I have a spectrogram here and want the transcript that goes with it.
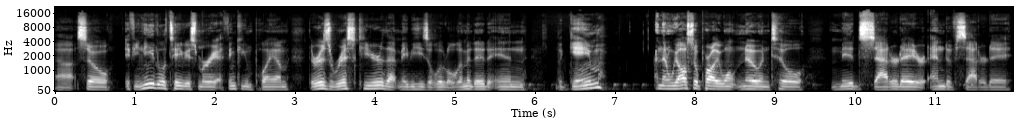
Uh, so if you need Latavius Murray, I think you can play him. There is risk here that maybe he's a little limited in the game. And then we also probably won't know until mid Saturday or end of Saturday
